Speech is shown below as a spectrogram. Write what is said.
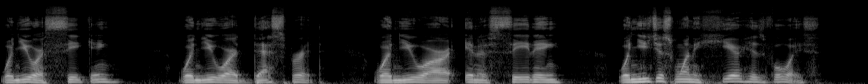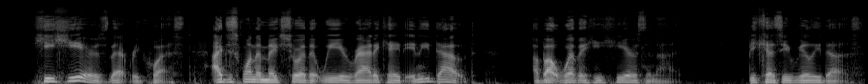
when you are seeking, when you are desperate, when you are interceding, when you just want to hear his voice, he hears that request. I just want to make sure that we eradicate any doubt about whether he hears or not, because he really does.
